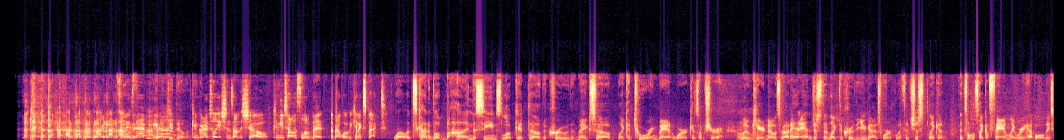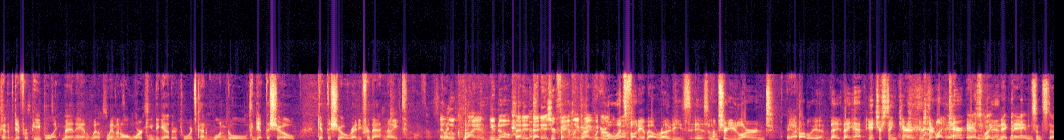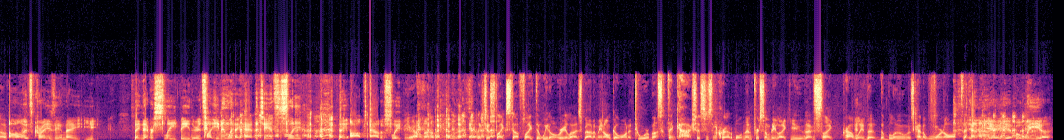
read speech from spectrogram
It's so nice to have you here. Thank you, Dylan. Congratulations on the show. Can you tell us a little bit about what we can expect? Well, it's kind of a behind-the-scenes look at uh, the crew that makes uh, like a touring band work, as I'm sure Luke here knows about, and, and just the, like the crew that you guys work with. It's just like a, it's almost like a family where you have all these kind of different people, like men and women, all working together towards kind of one goal to get the show, get the show ready for that night. And Luke, Bryan, you know, that is, that is your family, right? When you're on Well, the what's road? funny about roadies is, and I'm sure you learned Yeah. probably, it, they they have interesting characters. They're like characters And like nicknames and stuff. Oh, it's crazy, and they. You, they never sleep either. It's like even when they have the chance to sleep, they opt out of sleeping. I don't know how they do it. And it's just like stuff like that we don't realize about. I mean, I'll go on a tour bus and think, gosh, this is incredible. And then for somebody like you, that's like probably the, the bloom is kind of worn off that. yeah, yeah, but we, uh,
